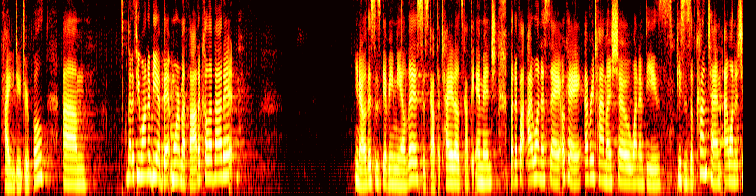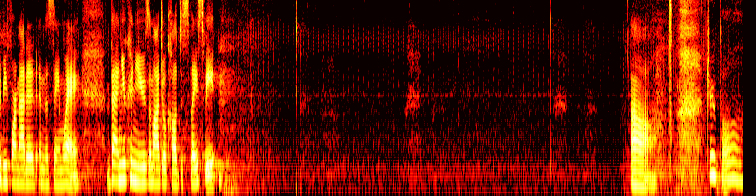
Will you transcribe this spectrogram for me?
how you do Drupal. Um, but if you want to be a bit more methodical about it, you know, this is giving me a list, it's got the title, it's got the image. But if I, I want to say, okay, every time I show one of these pieces of content, I want it to be formatted in the same way, then you can use a module called Display Suite. Oh, Drupal.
